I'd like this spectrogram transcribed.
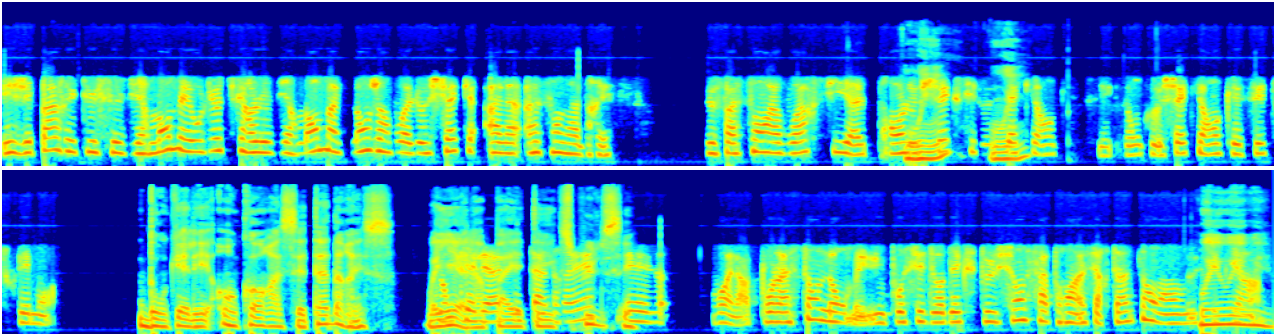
Et j'ai pas arrêté ce virement, mais au lieu de faire le virement, maintenant j'envoie le chèque à, la, à son adresse de façon à voir si elle prend le chèque, si le chèque est encaissé. Donc le chèque est encaissé tous les mois. Donc elle est encore à cette adresse. Vous voyez, elle n'a pas été expulsée. voilà, pour l'instant non, mais une procédure d'expulsion, ça prend un certain temps. Hein, oui, oui, oui.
